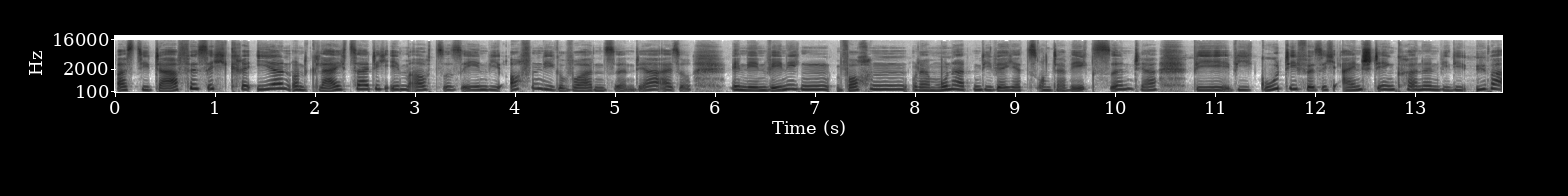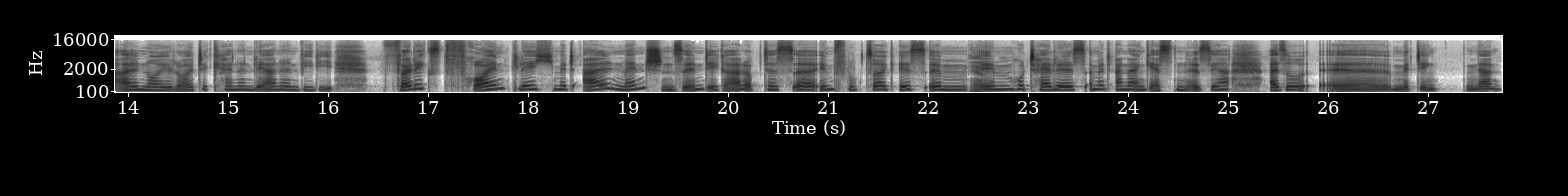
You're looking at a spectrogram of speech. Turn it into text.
was die da für sich kreieren und gleichzeitig eben auch zu sehen, wie offen die geworden sind. Ja, also in den wenigen Wochen oder Monaten, die wir jetzt unterwegs sind, ja, wie, wie gut die für sich einstehen können, wie die überall neue Leute kennenlernen, wie die völligst freundlich mit allen Menschen sind, egal ob das äh, im Flugzeug ist, im, ja. im Hotel ist, mit anderen Gästen ist, ja. Also äh, mit den Ne,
